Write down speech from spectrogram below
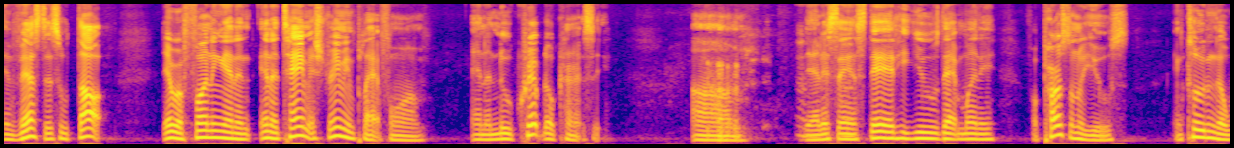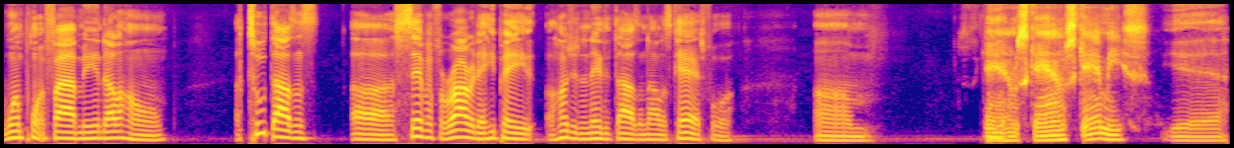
investors who thought they were funding an entertainment streaming platform and a new cryptocurrency. Um, yeah, they say instead he used that money for personal use, including a 1.5 million dollar home, a 2007 Ferrari that he paid 180 thousand dollars cash for. Um, Scam, scam, scammies. yeah,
